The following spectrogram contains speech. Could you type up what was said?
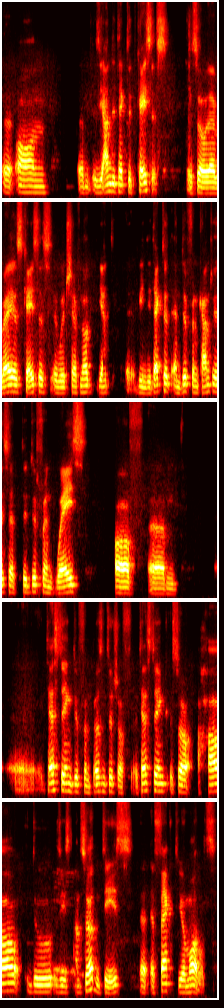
uh, on um, the undetected cases. So there are various cases which have not yet uh, been detected and different countries have different ways of um, uh, testing, different percentage of testing. So how do these uncertainties uh, affect your models?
